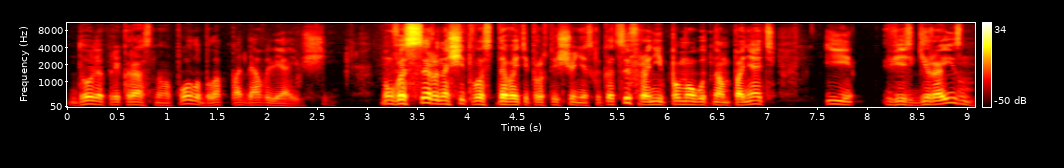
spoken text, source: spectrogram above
доля прекрасного пола была подавляющей. Ну, в СССР насчитывалось, давайте просто еще несколько цифр, они помогут нам понять и весь героизм,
